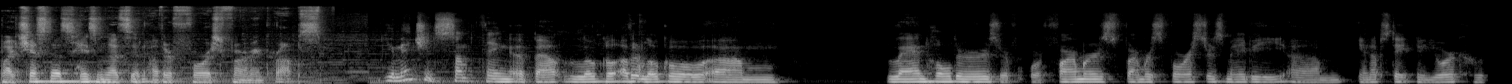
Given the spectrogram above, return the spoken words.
by chestnuts, hazelnuts, and other forest farming crops. You mentioned something about local, other local um, landholders or, or farmers, farmers, foresters, maybe um, in upstate New York, who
